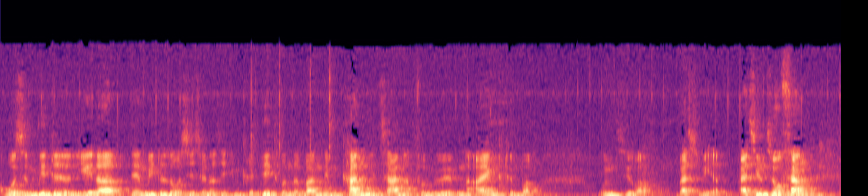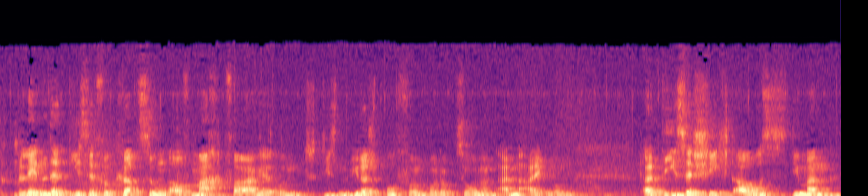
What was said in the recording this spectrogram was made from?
große Mittel. Jeder, der mittellos ist, wenn er sich einen Kredit von der Bank nimmt, kann mit seinem Vermögen Eigentümer und ja, was werden. Also insofern blendet diese Verkürzung auf Machtfrage und diesen Widerspruch von Produktion und Aneignung äh, diese Schicht aus, die man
